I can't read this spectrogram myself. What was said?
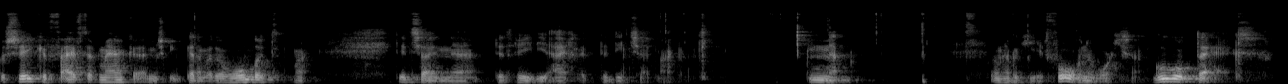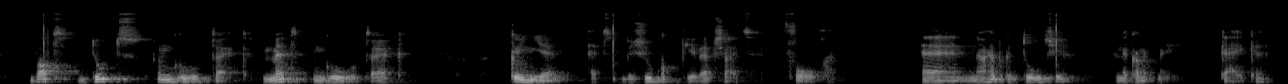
zeker 50 merken. En misschien kennen we er 100. Maar dit zijn uh, de drie die eigenlijk de dienst uitmaken. Nou, dan heb ik hier het volgende woordje staan: Google Tags. Wat doet een Google Tag? Met een Google Tag kun je het bezoek op je website volgen. En nou heb ik een tooltje en daar kan ik mee kijken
